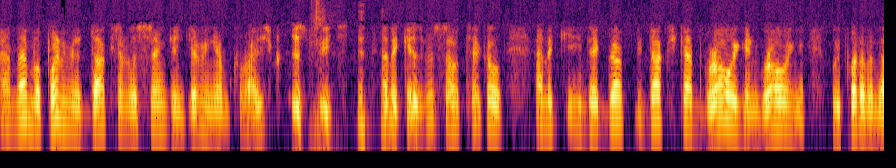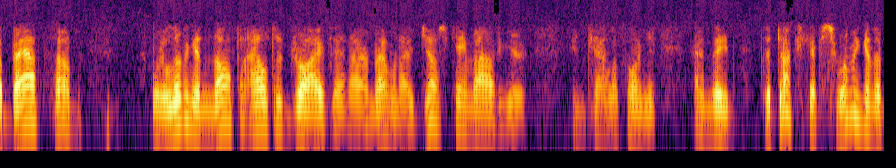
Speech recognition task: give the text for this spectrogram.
I remember putting the ducks in the sink and giving them Rice Krispies, and the kids were so tickled. And the, the, duck, the ducks kept growing and growing. We put them in the bathtub. We were living in North Alta Drive then. I remember when I just came out here in California, and they the ducks kept swimming in the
